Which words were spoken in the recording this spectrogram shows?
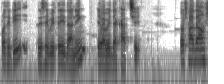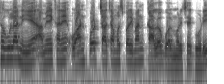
প্রতিটি রেসিপিতে ইদানিং এভাবেই দেখাচ্ছি। তো সাদা অংশগুলা নিয়ে আমি এখানে ওয়ান ফোর চা চামচ পরিমাণ কালো গোলমরিচের গুঁড়ি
